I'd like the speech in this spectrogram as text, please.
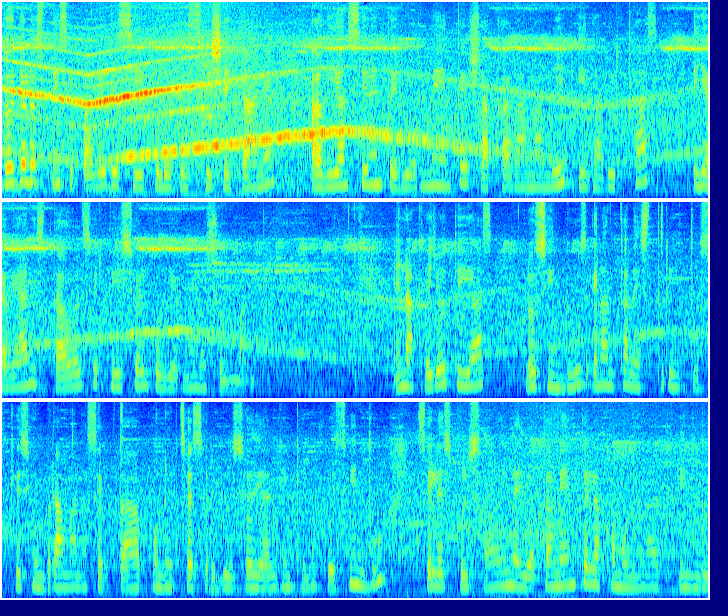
dos de los principales discípulos de Sri Chaitanya, habían sido anteriormente Shakara Malik y David Kas y habían estado al servicio del gobierno musulmán. En aquellos días, los hindús eran tan estrictos que si un brahman aceptaba ponerse a servicio de alguien que no fuese hindú, se le expulsaba inmediatamente la comunidad hindú.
